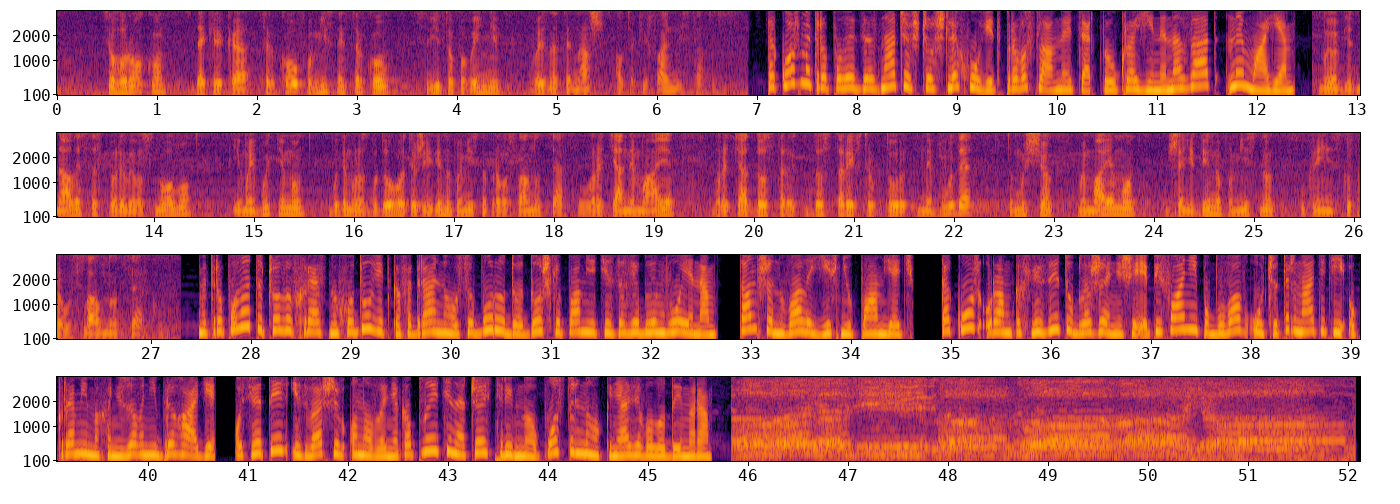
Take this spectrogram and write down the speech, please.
цього року декілька церков, помісних церков світу повинні визнати наш автокефальний статус. Також митрополит зазначив, що шляху від Православної церкви України назад немає. Ми об'єдналися, створили основу і в майбутньому будемо розбудовувати вже єдину помісну православну церкву. Вороття немає, вороття до старих, структур не буде, тому що ми маємо вже єдину помісну українську православну церкву. Митрополит очолив хресну ходу від кафедрального собору до дошки пам'яті загиблим воїнам. Там вшанували їхню пам'ять. Також у рамках візиту блаженніший Епіфаній побував у 14-й окремій механізованій бригаді, освятив і звершив оновлення каплиці на честь рівноапостольного князя Володимира.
